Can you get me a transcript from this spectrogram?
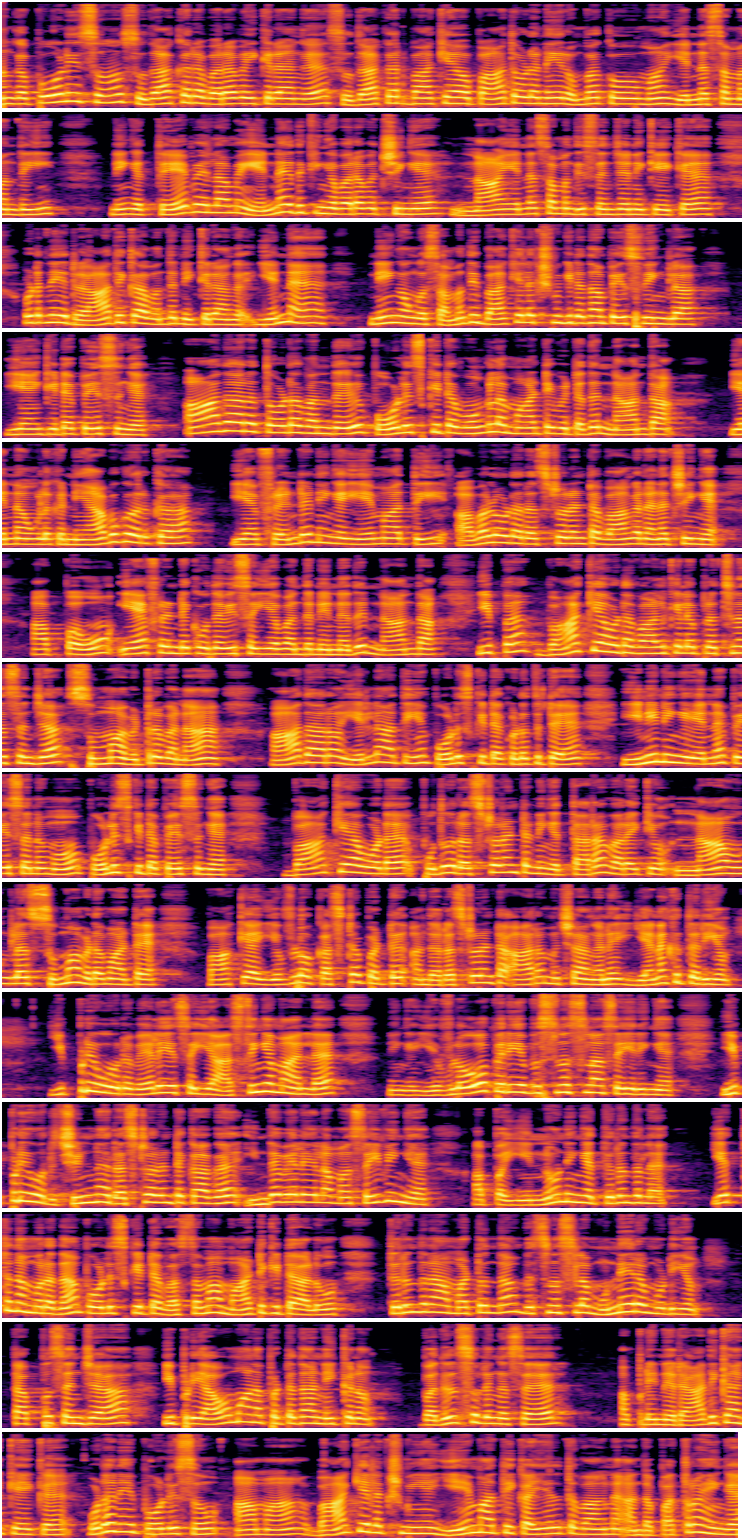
அங்கே போலீஸும் சுதாகரை வர வைக்கிறாங்க. சுதாகர் பாக்கியாவை பார்த்த உடனே ரொம்ப கோவமாக என்ன சம்மந்தி நீங்கள் தேவையில்லாமல் என்ன எதுக்கு இங்கே வர வச்சிங்க? நான் என்ன சம்மந்தி செஞ்சேன்னு கேட்க உடனே ராதிகா வந்து நிற்கிறாங்க என்ன? நீங்கள் உங்கள் சம்மந்தி பாக்கியலட்சுமி கிட்ட தான் பேசுவீங்களா? என்கிட்ட பேசுங்க. ஆதாரத்தோடு வந்து போலீஸ்கிட்ட உங்களை மாட்டி விட்டது நான் தான். என்ன உங்களுக்கு ஞாபகம் இருக்கா? என் ஃப்ரெண்டை நீங்கள் ஏமாற்றி அவளோட ரெஸ்டாரண்ட்டை வாங்க நினச்சிங்க. அப்போவும் என் ஃப்ரெண்டுக்கு உதவி செய்ய வந்து நின்னது நான் தான் இப்போ பாக்கியாவோட வாழ்க்கையில் பிரச்சனை செஞ்சால் சும்மா விட்டுருவேனா? ஆதாரம் எல்லாத்தையும் போலீஸ்கிட்ட கொடுத்துட்டேன். இனி நீங்கள் என்ன பேசணுமோ போலீஸ்கிட்ட பேசுங்க. பாக்கியாவோட புது ரெஸ்டாரண்ட்டை நீங்கள் தர வரைக்கும் நான் உங்களை சும்மா விட மாட்டேன். பாக்கியா எவ்வளோ கஷ்டப்பட்டு அந்த ரெஸ்டாரண்ட்டை ஆரம்பித்தாங்கன்னு எனக்கு தெரியும். இப்படி ஒரு வேலையை செய்ய அசிங்கமாக இல்லை? நீங்கள் எவ்வளோ பெரிய பிஸ்னஸ்லாம் செய்கிறீங்க இப்படி ஒரு சின்ன ரெஸ்டாரண்ட்டுக்காக இந்த வேலையெல்லாமா செய்வீங்க? அப்போ இன்னும் நீங்கள் திருந்தலை. எத்தனை முறை தான் போலீஸ்கிட்ட வசமாக மாட்டிக்கிட்டாலும் திருந்தினா மட்டும்தான் பிஸ்னஸில் முன்னேற முடியும். தப்பு செஞ்சால் இப்படி அவமானப்பட்டு தான் நிற்கணும் பதில் சொல்லுங்கள் சார் அப்படின்னு ராதிகா கேட்க உடனே போலீஸும் ஆமாம் பாக்கியலட்சுமியை ஏமாற்றி கையெழுத்து வாங்கின அந்த பத்திரம் எங்க?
